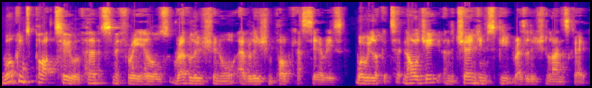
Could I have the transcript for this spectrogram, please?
Welcome to part two of Herbert Smith Freehills' Revolution or Evolution podcast series, where we look at technology and the changing dispute resolution landscape.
